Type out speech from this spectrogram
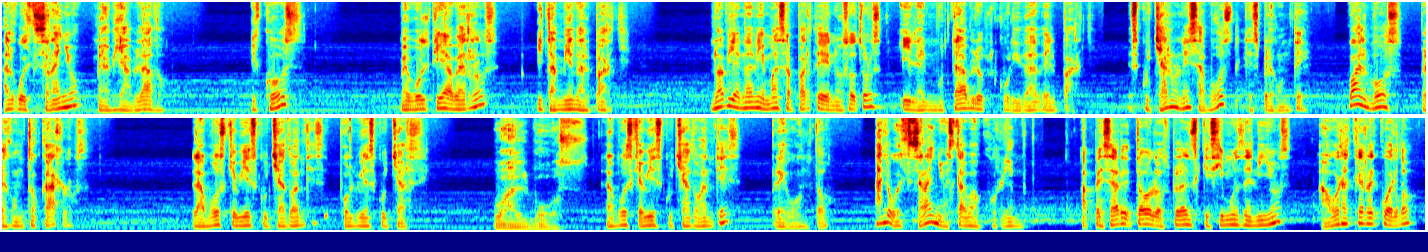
Algo extraño me había hablado. ¿Chicos? Me volteé a verlos y también al parque. No había nadie más aparte de nosotros y la inmutable oscuridad del parque. ¿Escucharon esa voz? Les pregunté. ¿Cuál voz? preguntó Carlos. La voz que había escuchado antes volvió a escucharse. ¿Cuál voz? La voz que había escuchado antes preguntó. Algo extraño estaba ocurriendo. A pesar de todos los planes que hicimos de niños, ahora que recuerdo,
